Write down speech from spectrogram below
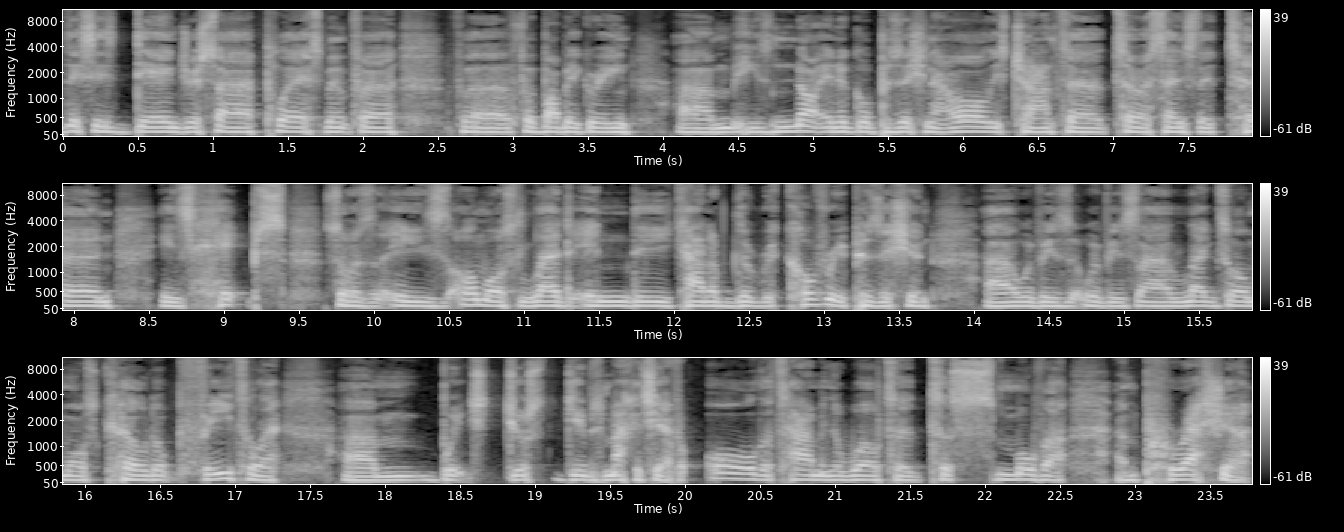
this is dangerous uh, placement for for for Bobby Green. Um, he's not in a good position at all. He's trying to to essentially turn his hips, so he's almost led in the kind of the recovery position uh, with his with his uh, legs almost curled up fetally, um, which just gives Makhachev have all the time in the world to, to smother and pressure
